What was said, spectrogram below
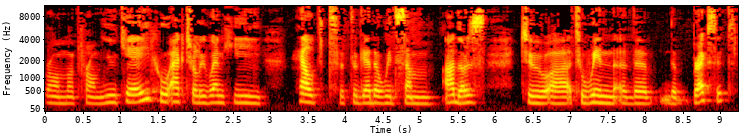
from from UK, who actually, when he helped together with some others to uh, to win the the Brexit,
